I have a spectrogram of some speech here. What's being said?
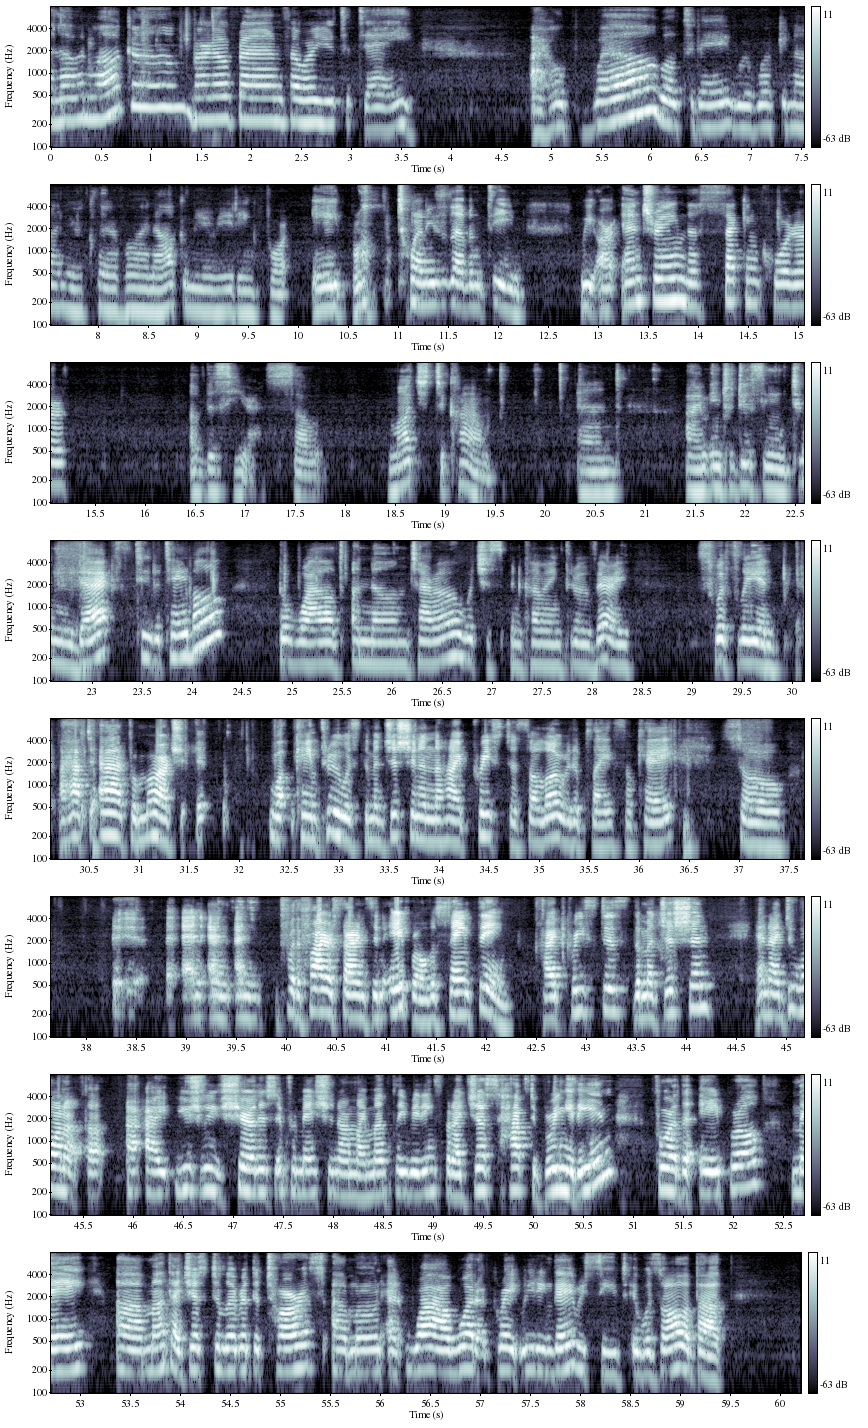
Hello and welcome, Virgo friends. How are you today? I hope well. Well, today we're working on your clairvoyant alchemy reading for April 2017. We are entering the second quarter of this year, so much to come. And I'm introducing two new decks to the table the Wild Unknown Tarot, which has been coming through very swiftly. And I have to add for March, it, what came through was the Magician and the High Priestess all over the place, okay? So, eh, and, and, and for the fire signs in April, the same thing. High Priestess, the Magician. And I do want to, uh, I, I usually share this information on my monthly readings, but I just have to bring it in for the April, May, uh, month. I just delivered the Taurus uh, moon, and wow, what a great reading they received. It was all about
